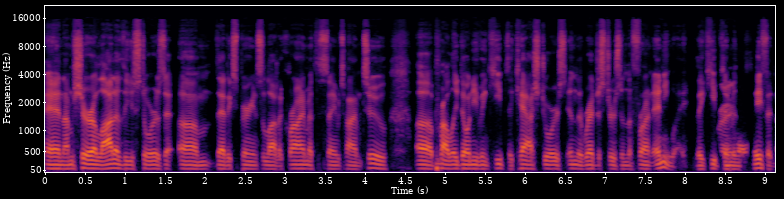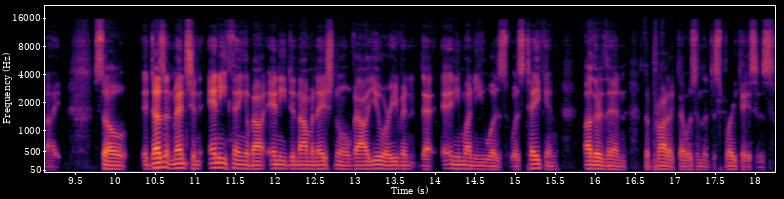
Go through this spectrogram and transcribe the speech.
And I'm sure a lot of these stores that um that experience a lot of crime at the same time too, uh, probably don't even keep the cash drawers in the registers in the front anyway. They keep them in the safe at night. So it doesn't mention anything about any denominational value or even that any money was was taken other than the product that was in the display cases.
